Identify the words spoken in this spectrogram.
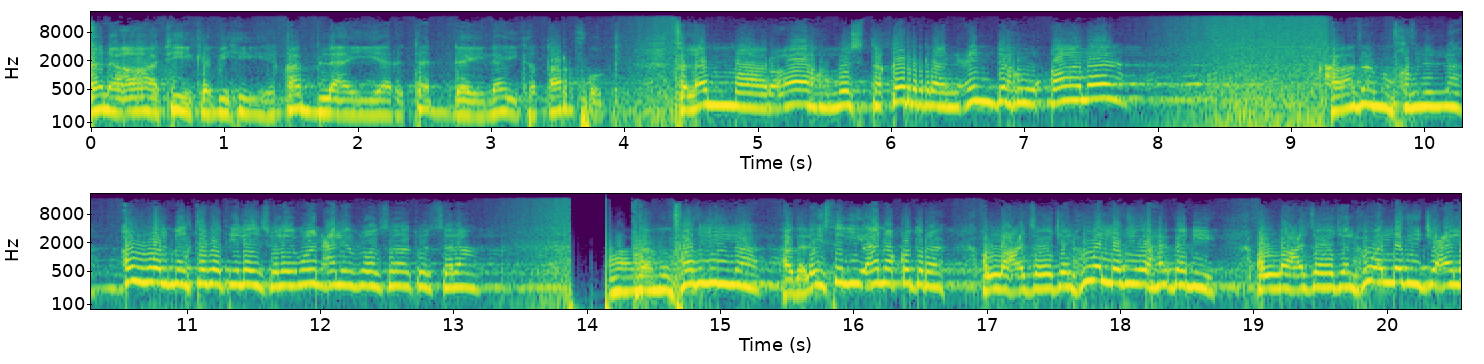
أنا آتيك به قبل أن يرتد إليك طرفك. فلما رآه مستقرا عنده قال هذا من فضل الله. أول ما التفت إليه سليمان عليه الصلاة والسلام. هذا من فضل الله. هذا ليس لي أنا قدرة. الله عز وجل هو الذي وهبني. الله عز وجل هو الذي جعل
